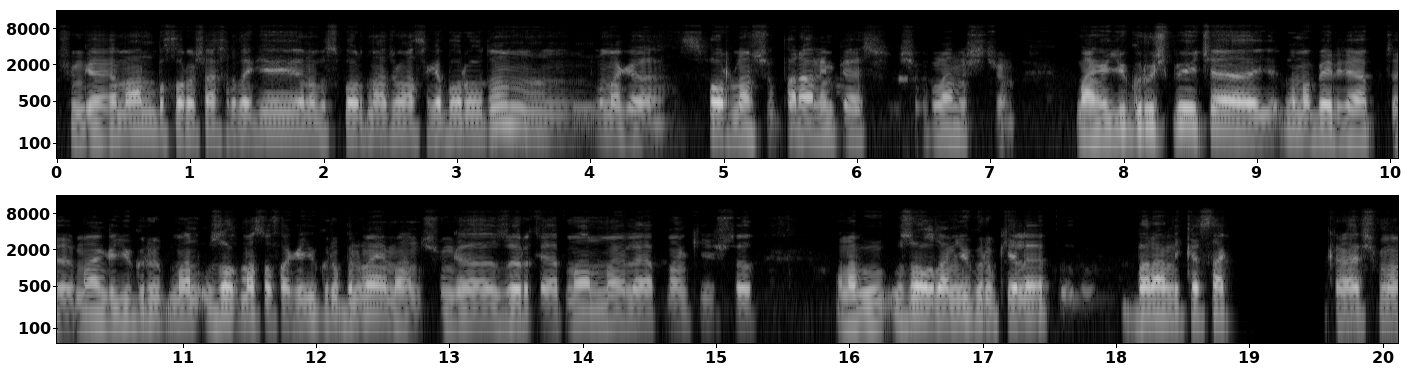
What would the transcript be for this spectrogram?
shunga man buxoro shahridagi yana bu sport majmuasiga boruvdim. Nimaga? Sport bilan shu paralimpiya sh- shug'ullanish uchun manga yugurish bo'yicha nima beryapti manga yugurib man uzoq masofaga yugurib bilmayman. Shunga zo'riqyapman nima o'ylayapmanki что mana bu uzoqdan yugurib kelib balandlikka sakrashmi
